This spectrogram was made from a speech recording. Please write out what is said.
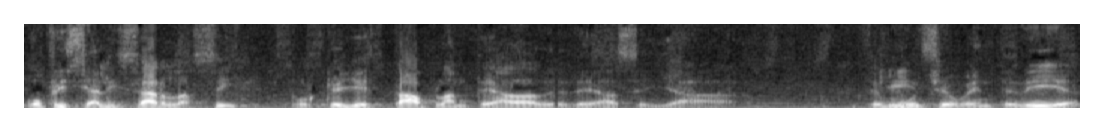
oficializarla así, porque ella está planteada desde hace ya 15 o 20 días,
